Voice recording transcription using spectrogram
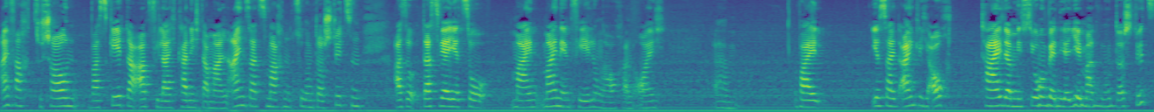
einfach zu schauen, was geht da ab, vielleicht kann ich da mal einen Einsatz machen, zu unterstützen. Also das wäre jetzt so mein, meine Empfehlung auch an euch, ähm, weil ihr seid eigentlich auch Teil der Mission, wenn ihr jemanden unterstützt.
